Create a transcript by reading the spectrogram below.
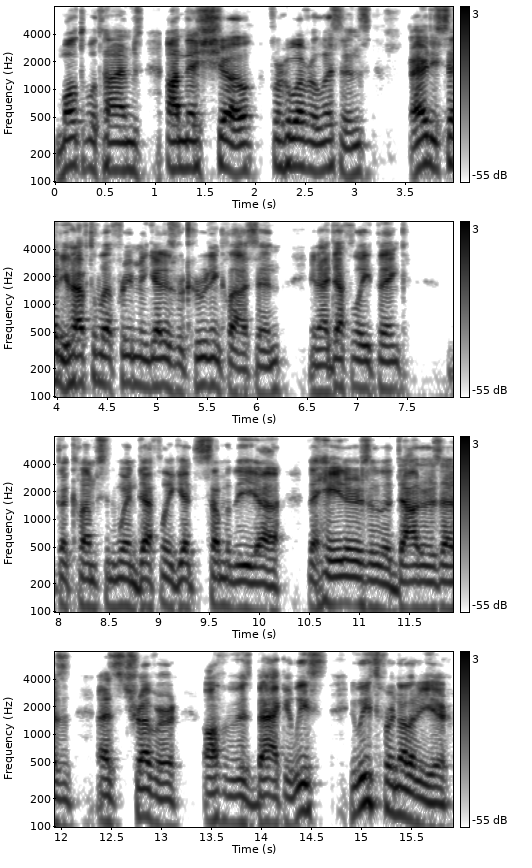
multiple times on this show, for whoever listens, I already said you have to let Freeman get his recruiting class in. And I definitely think the Clemson win definitely gets some of the uh, the haters or the doubters as as Trevor off of his back at least at least for another year.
